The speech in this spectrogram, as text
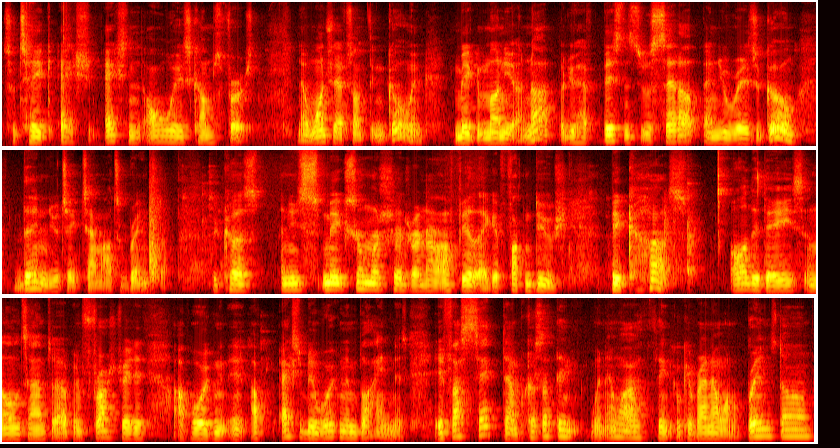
So take action. Action always comes first now once you have something going making money or not but you have business to set up and you're ready to go then you take time out to brainstorm because and it makes so much sense right now. I feel like a fucking douche because all the days and all the times that I've been frustrated, I've working in, I've actually been working in blindness. If I sat down, because I think whenever I think, okay, right now I want to brainstorm,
